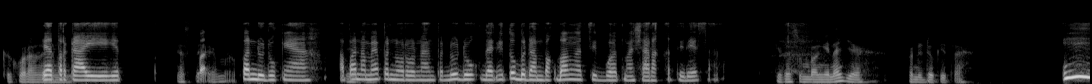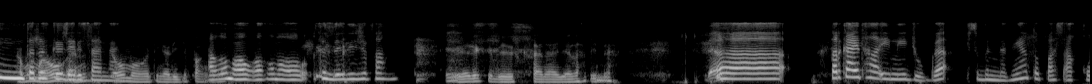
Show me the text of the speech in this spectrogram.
kekurangan terkait pe- SDM apa? penduduknya apa Iya. namanya penurunan penduduk dan itu berdampak banget sih buat masyarakat di desa Kita sumbangin aja penduduk kita. Hmm, terus mau kerja kan? di sana. Kamu mau tinggal di Jepang Aku kan? mau, aku mau kerja di Jepang. Ya udah ke sana aja lah pindah. Eh, terkait hal ini juga sebenarnya tuh pas aku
